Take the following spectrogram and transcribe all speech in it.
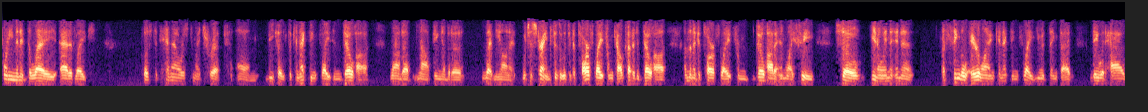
20 minute delay added like close to 10 hours to my trip um, because the connecting flight in Doha wound up not being able to let me on it, which is strange because it was a Qatar flight from Calcutta to Doha and then a Qatar flight from Doha to NYC. So, you know, in, in a, a single airline connecting flight, you would think that they would have,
